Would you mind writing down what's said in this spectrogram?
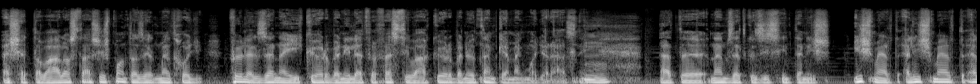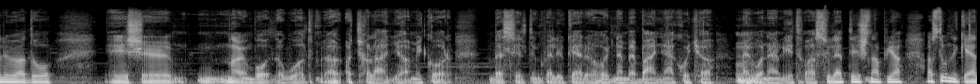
esett a választás, és pont azért, mert hogy főleg zenei körben, illetve fesztivál körben őt nem kell megmagyarázni. Uh-huh. Tehát nemzetközi szinten is ismert, elismert előadó, és nagyon boldog volt a, családja, amikor beszéltünk velük erről, hogy nem bebánják, hogyha uh-huh. meg van említve a születésnapja. Azt tudni kell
